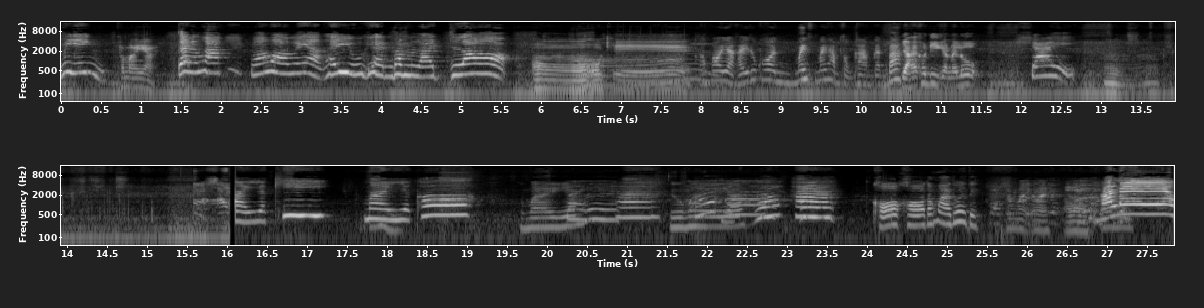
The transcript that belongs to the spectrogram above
ไม่ยิงทำไมอะ ก็น้ำพาน้ำพาไม่อยากให้ยูเครนทำลายโลก อ๋อโอเค น้องพออยากให้ทุกคนไม่ไม่ทำสงครามกันป่ะอยากให้เขาดีกันไหมลูก ใช่อืมไม่อยากขี้ไม่อยากข้อไม่อไม่ยากฮาอยู่ไม่อยากฮาคอคอต้องมาด้วยดิทำไมทำไมเอามามาแล้ว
